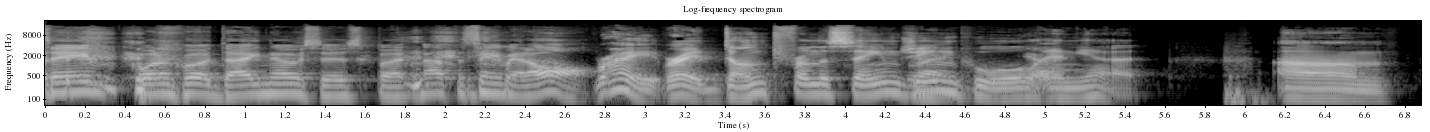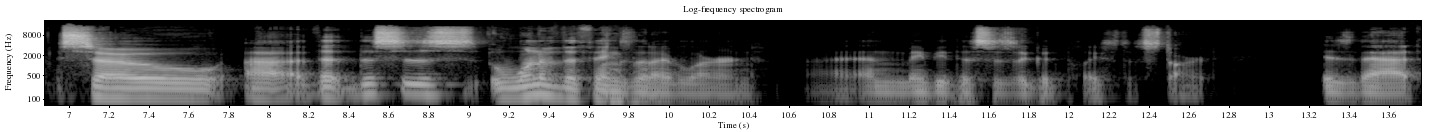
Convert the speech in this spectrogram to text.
same quote unquote diagnosis, but not the same at all. Right, right. Dunked from the same gene Right, pool, yeah. and yet. Um, so uh, th- this is one of the things that I've learned, uh, and maybe this is a good place to start, is that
